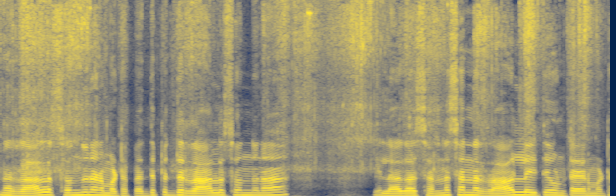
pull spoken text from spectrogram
రాళ్ళ సందున అనమాట పెద్ద పెద్ద రాళ్ళ సందున ఇలాగా సన్న సన్న రాళ్ళు అయితే ఉంటాయన్నమాట.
